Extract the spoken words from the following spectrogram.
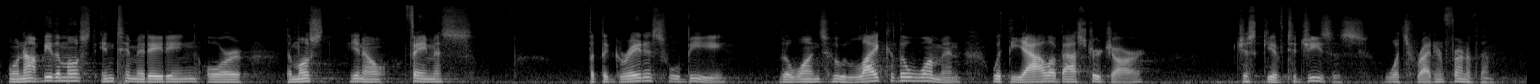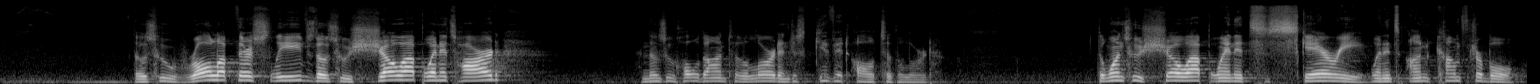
will not be the most intimidating or the most, you know, famous, but the greatest will be the ones who, like the woman with the alabaster jar, just give to Jesus what's right in front of them. Those who roll up their sleeves, those who show up when it's hard, and those who hold on to the Lord and just give it all to the Lord the ones who show up when it's scary, when it's uncomfortable.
